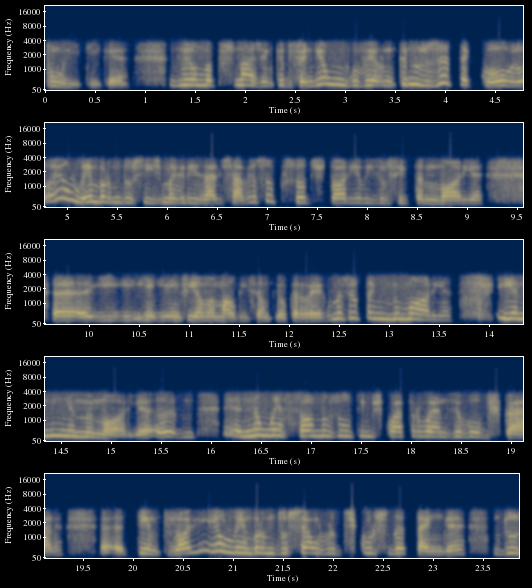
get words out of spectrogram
política de uma personagem que defendeu um governo que nos atacou. Eu lembro-me do Cisma Grisalho, sabe? Eu sou professor de História, eu exercito a memória uh, e, e, enfim, é uma maldição que eu carrego, mas eu tenho memória. E a minha memória uh, não é só nos últimos quatro anos. Eu vou buscar uh, tempos. Olha, eu lembro-me do célebre discurso da tanga do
